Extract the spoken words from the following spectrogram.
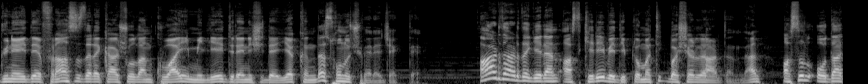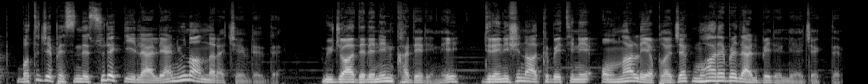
Güneyde Fransızlara karşı olan Kuvayi Milliye direnişi de yakında sonuç verecekti. Ard arda gelen askeri ve diplomatik başarılar ardından asıl odak Batı cephesinde sürekli ilerleyen Yunanlara çevrildi. Mücadelenin kaderini, direnişin akıbetini onlarla yapılacak muharebeler belirleyecekti.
